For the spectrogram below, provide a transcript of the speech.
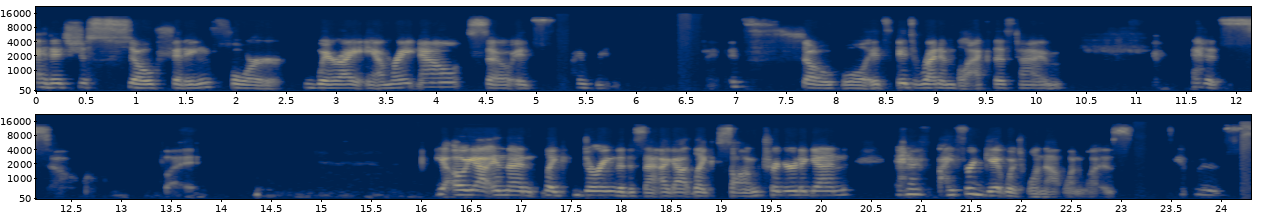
and it's just so fitting for where I am right now. So it's I really it's so cool. It's it's red and black this time. And it's so cool. But yeah, oh yeah. And then like during the descent, I got like song triggered again. And I I forget which one that one was. It was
